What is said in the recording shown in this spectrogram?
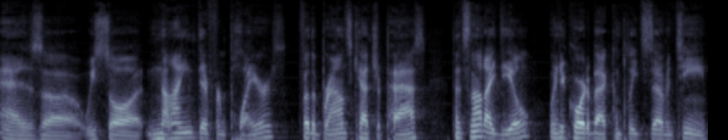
as uh, we saw nine different players for the Browns catch a pass. That's not ideal when your quarterback completes 17.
